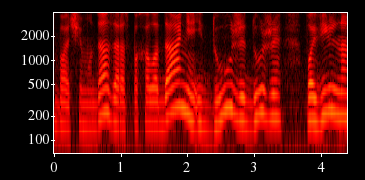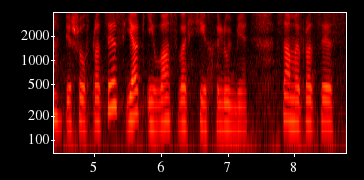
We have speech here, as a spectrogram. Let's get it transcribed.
бачимо, да? зараз похолодання і дуже-дуже повільно пішов процес, як і вас во всіх любі. Саме процес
